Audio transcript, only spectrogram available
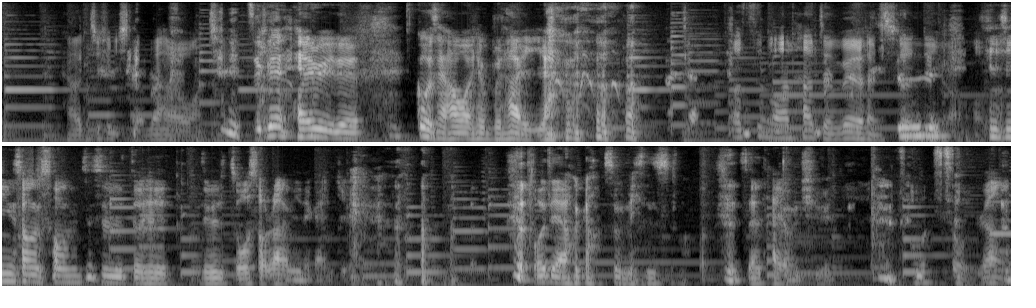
然后还要继续想办法往前。这跟 Harry 的过程还完全不太一样。哦，是吗？他准备的很顺利吗？轻轻松松，就是对，就是左手让你的感觉。我等下会告诉你是什么，实在太有趣了。我手让你，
